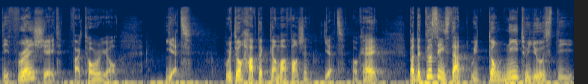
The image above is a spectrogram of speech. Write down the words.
differentiate factorial yet. We don't have the gamma function yet, okay? But the good thing is that we don't need to use the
